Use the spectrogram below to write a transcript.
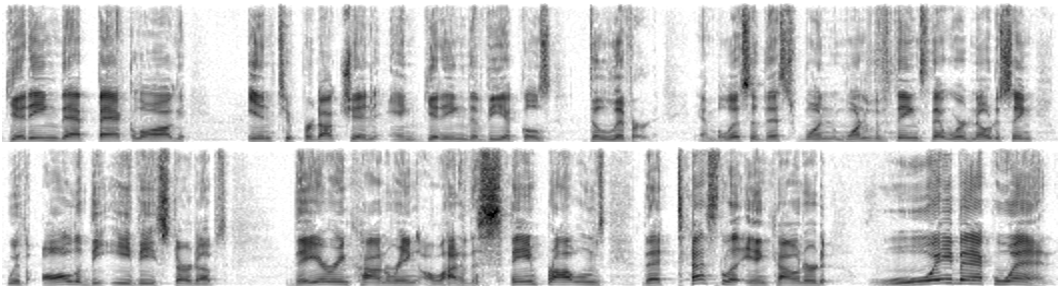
getting that backlog into production and getting the vehicles delivered. And Melissa, this one one of the things that we're noticing with all of the EV startups, they are encountering a lot of the same problems that Tesla encountered way back when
